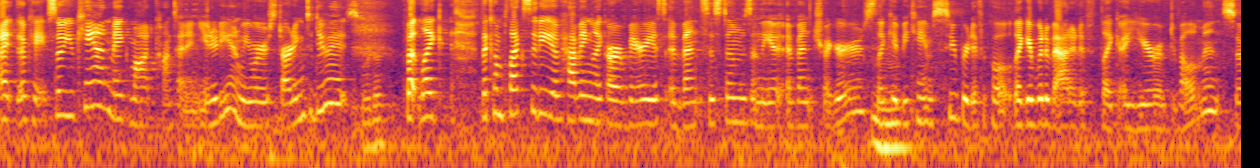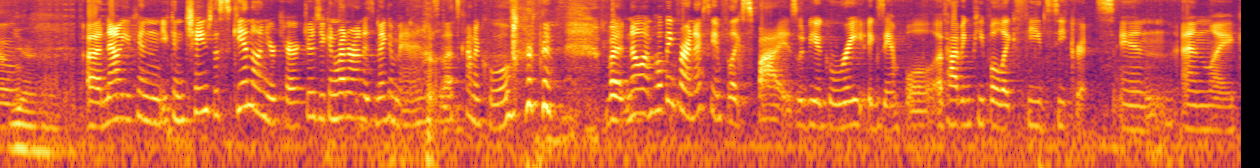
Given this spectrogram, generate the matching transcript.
I, okay, so you can make mod content in Unity, and we were starting to do it. Sorta. But like the complexity of having like our various event systems and the event triggers, like it Mhm. became super difficult. Like it would have added if, like a year of development. So Yeah. uh, now you can you can change the skin on your characters. You can run around as Mega Man, so that's kind of cool. but no, I'm hoping for our next game for like spies would be a great example of having people like feed secrets in and like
